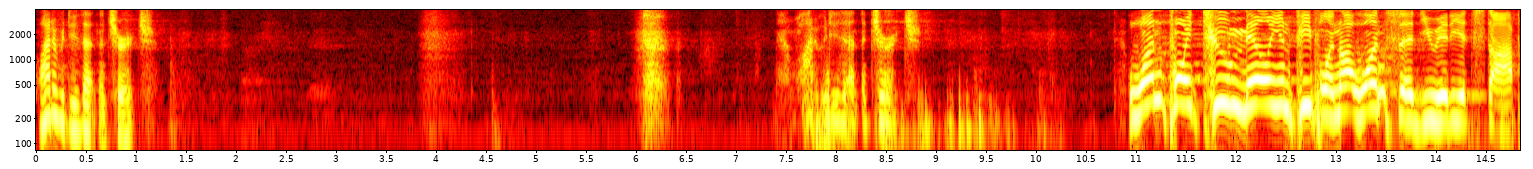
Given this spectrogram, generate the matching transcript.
Why do we do that in the church? Man, Why do we do that in the church? 1.2 million people, and not one said, You idiot, stop.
